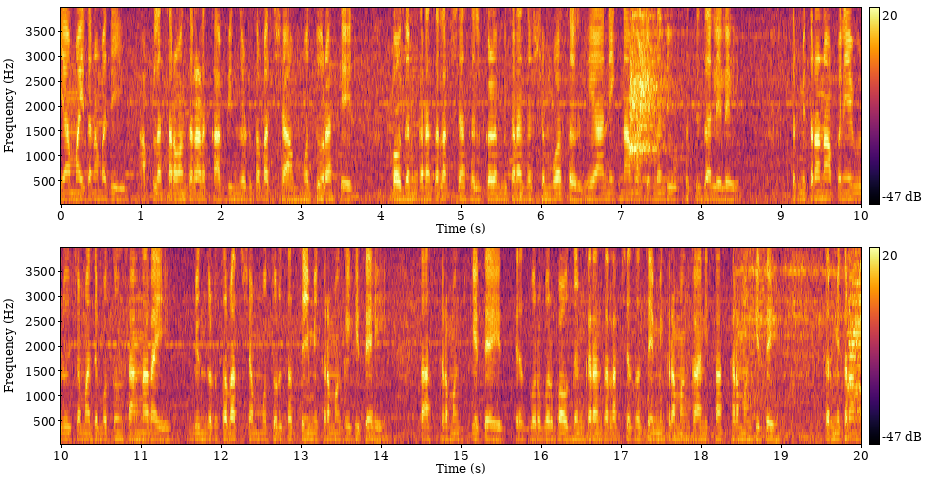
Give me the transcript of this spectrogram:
या मैदानामध्ये आपला सर्वांचा लडका बिनजोडचा बादशाह मथुर असेल बौद्धनकरांचा लक्ष असेल कळंबीकरांचा शंभू असेल हे अनेक नामांकित नदी उपस्थित झालेले आहे तर मित्रांनो आपण या व्हिडिओच्या माध्यमातून सांगणार आहे बिंदूरचा बादशाह मथुरचा सेमी क्रमांक किती आहे तास क्रमांक किती आहेत त्याचबरोबर बावधनकरांचा लक्षाचा सेमी क्रमांक आणि तास क्रमांक किती आहे. तर मित्रांनो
